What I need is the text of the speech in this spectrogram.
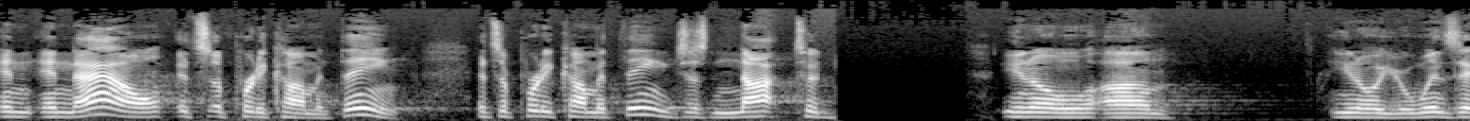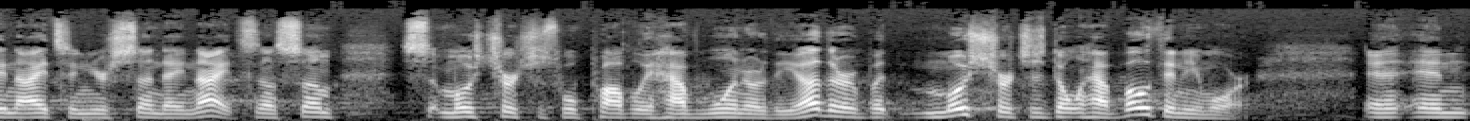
and, and now it's a pretty common thing. It's a pretty common thing just not to, you know, um, you know your wednesday nights and your sunday nights now some, some, most churches will probably have one or the other but most churches don't have both anymore and, and,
